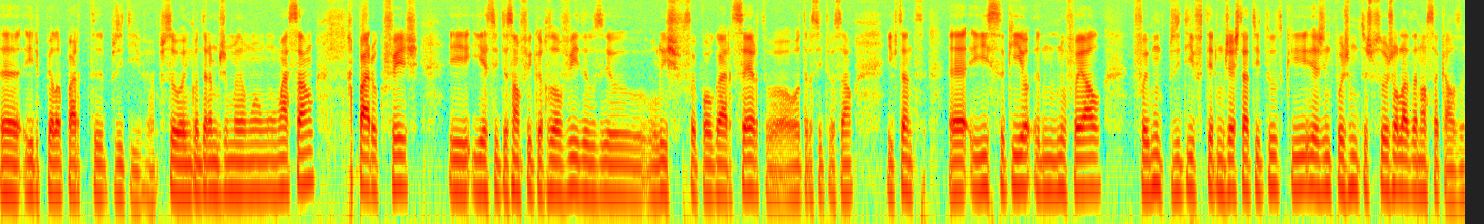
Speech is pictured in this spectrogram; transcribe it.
uh, ir pela parte positiva. A pessoa encontramos uma, uma, uma ação, repara o que fez e, e, a situação fica resolvida, o, o, lixo foi para o lugar certo ou outra situação e portanto uh, isso aqui no FEAL foi muito positivo termos esta atitude que a gente pôs muitas pessoas ao lado da nossa causa.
